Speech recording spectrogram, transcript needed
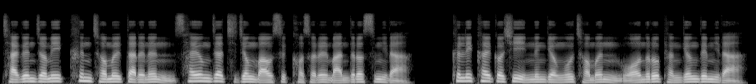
작은 점이 큰 점을 따르는 사용자 지정 마우스 커서를 만들었습니다. 클릭할 것이 있는 경우 점은 원으로 변경됩니다.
